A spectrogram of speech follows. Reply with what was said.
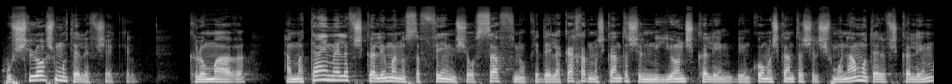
הוא 300 אלף שקל. כלומר, ה-200 אלף שקלים הנוספים שהוספנו כדי לקחת משכנתה של מיליון שקלים במקום משכנתה של 800 אלף שקלים,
